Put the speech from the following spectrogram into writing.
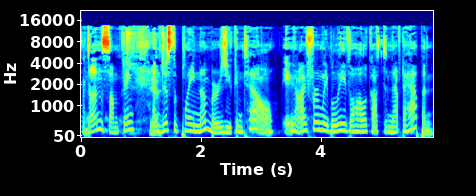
done something. Yeah. And just the plain numbers, you can tell you know, I firmly believe the Holocaust didn't have to happen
